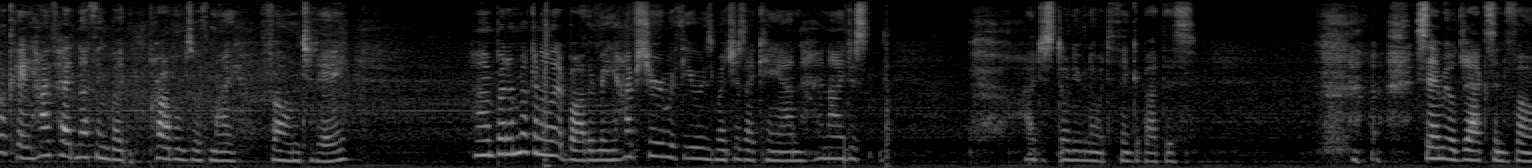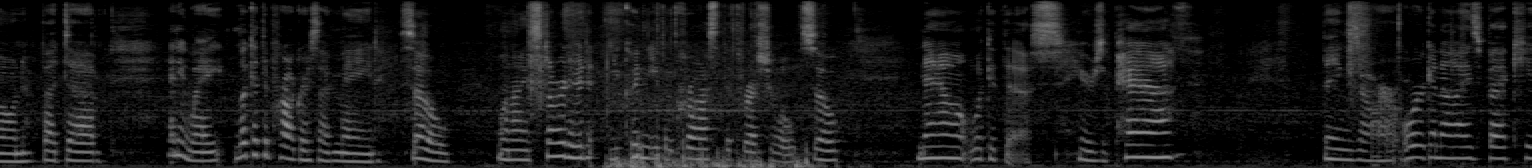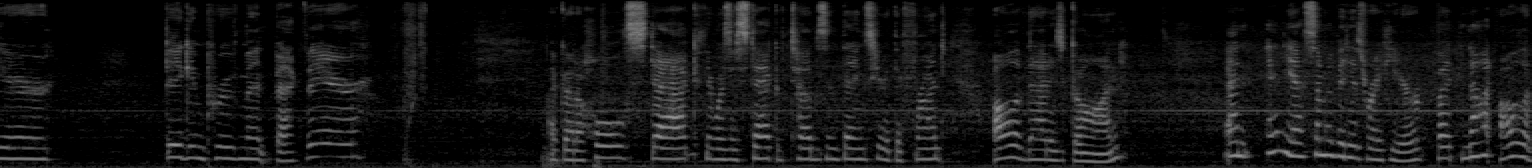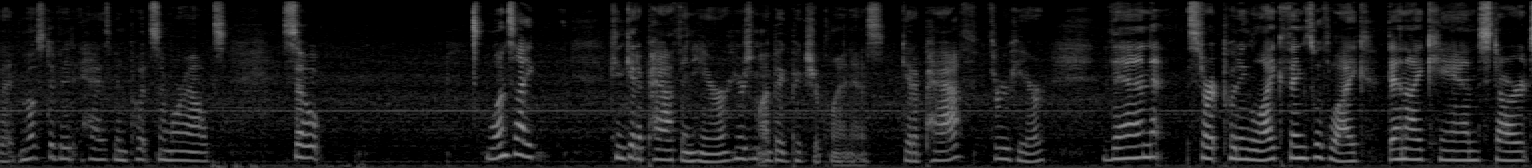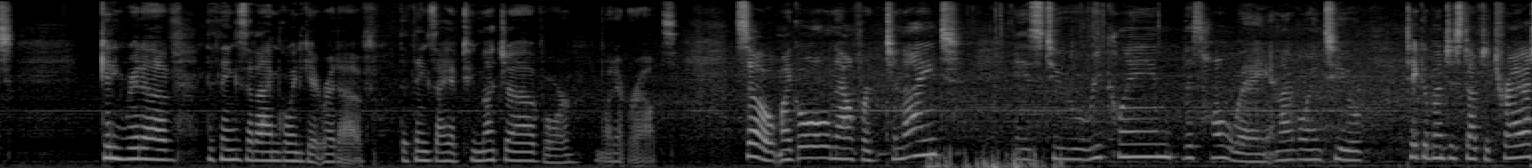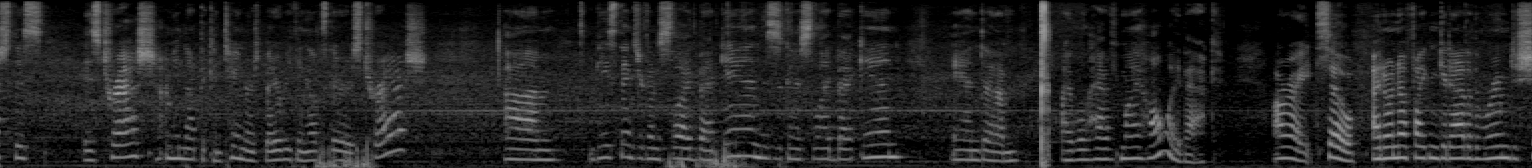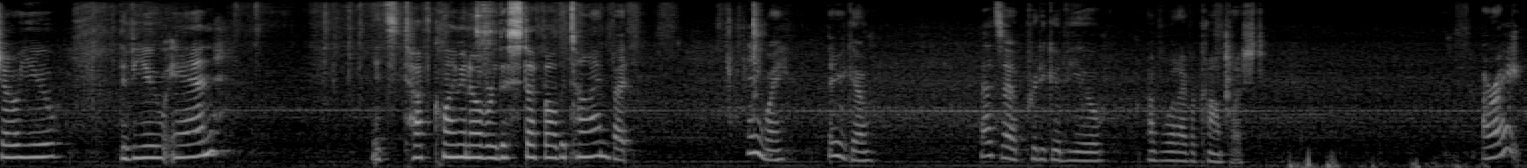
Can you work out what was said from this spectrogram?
Okay, I've had nothing but problems with my phone today. Uh, but I'm not going to let it bother me. I've shared with you as much as I can, and I just, I just don't even know what to think about this Samuel Jackson phone. But uh, anyway, look at the progress I've made. So when I started, you couldn't even cross the threshold. So now look at this. Here's a path. Things are organized back here. Big improvement back there. I've got a whole stack. There was a stack of tubs and things here at the front. All of that is gone. And, and yeah, some of it is right here, but not all of it. Most of it has been put somewhere else. So once I can get a path in here, here's what my big picture plan is. Get a path through here, then start putting like things with like, then I can start getting rid of the things that I'm going to get rid of, the things I have too much of or whatever else. So my goal now for tonight is to reclaim this hallway and I'm going to take a bunch of stuff to trash. This is trash. I mean, not the containers, but everything else there is trash. Um, these things are going to slide back in. This is going to slide back in. And um, I will have my hallway back. All right, so I don't know if I can get out of the room to show you the view in. It's tough climbing over this stuff all the time, but anyway, there you go. That's a pretty good view of what I've accomplished. All right.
